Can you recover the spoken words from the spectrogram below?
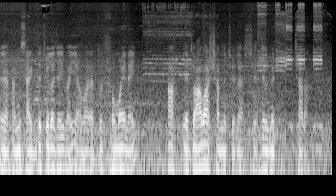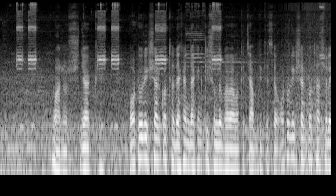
যাক, আমি সাইড দিয়ে চলে যাই ভাই, আমার এত সময় নাই। আহ, এ তো আবার সামনে চলে আসছে হেলমেট ছাড়া। মানুষ, যাক অটো রিক্সার কথা দেখেন দেখেন কি সুন্দরভাবে আমাকে চাপ দিতেছে। অটো রিক্সার কথা আসলে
